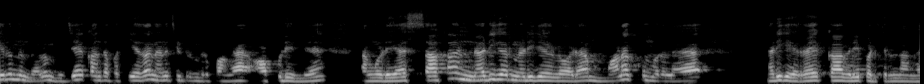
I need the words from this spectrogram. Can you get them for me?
இருந்திருந்தாலும் விஜயகாந்த பத்தியே தான் நினைச்சிட்டு இருந்திருப்பாங்க. அப்படின்னு தங்களுடைய சக நடிகர், நடிகைகளோட மனக்குமுறல நடிகை ரேகா வெளிப்படுத்தியிருந்தாங்க.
